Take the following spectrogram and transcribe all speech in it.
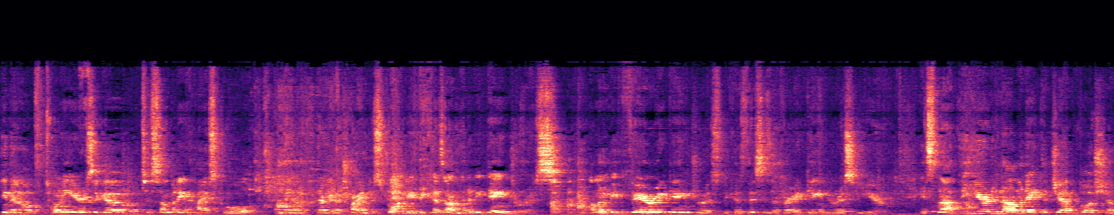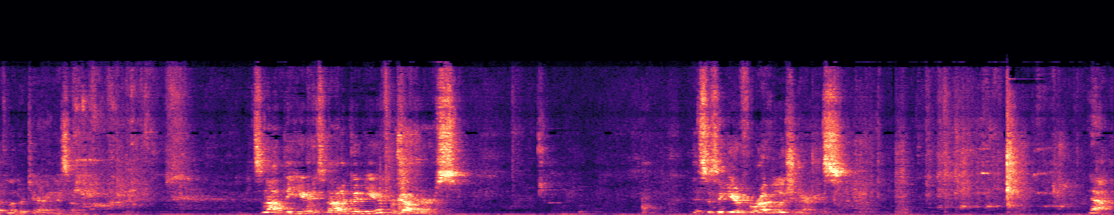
you know, 20 years ago to somebody in high school, and they're, they're going to try and destroy me because I'm going to be dangerous. I'm going to be very dangerous because this is a very dangerous year. It's not the year to nominate the Jeb Bush of libertarianism. It's not the year. It's not a good year for governors. This is a year for revolutionaries. Now,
